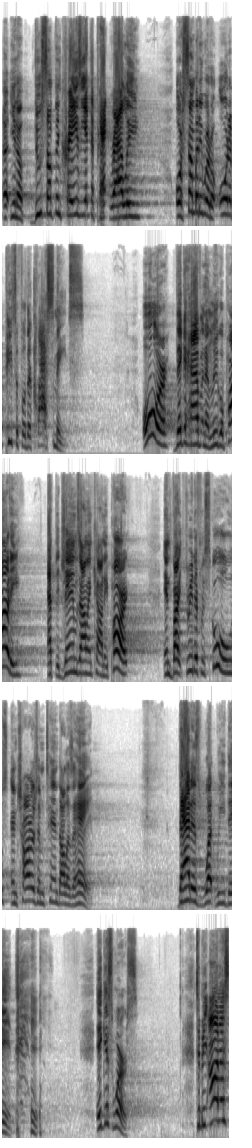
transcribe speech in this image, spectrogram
uh, you know, do something crazy at the pet rally, or somebody were to order pizza for their classmates. Or they could have an illegal party at the James Allen County Park, invite three different schools, and charge them $10 a head. That is what we did. it gets worse. To be honest,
